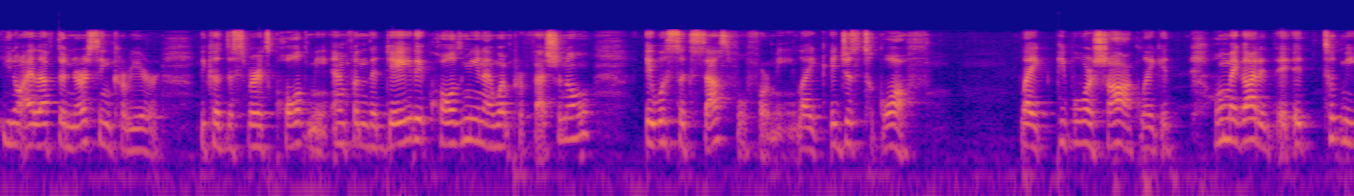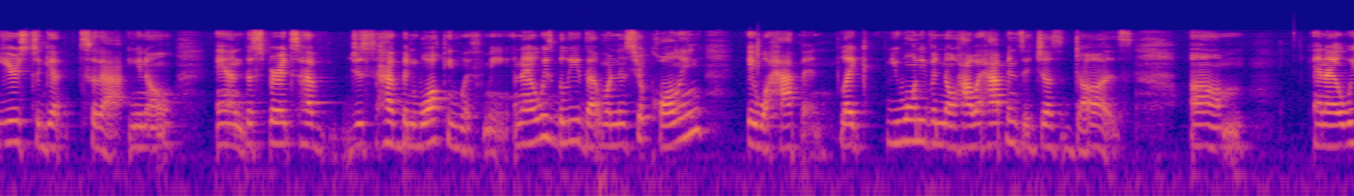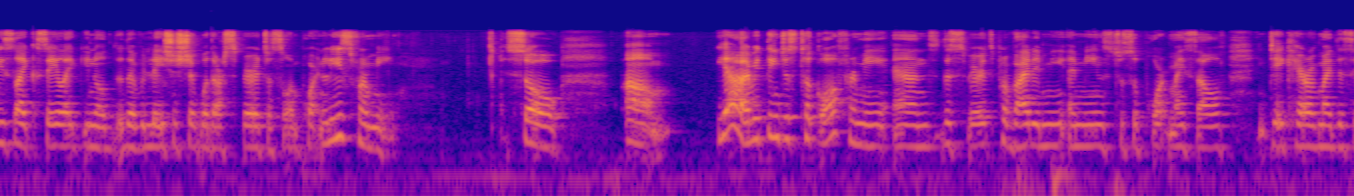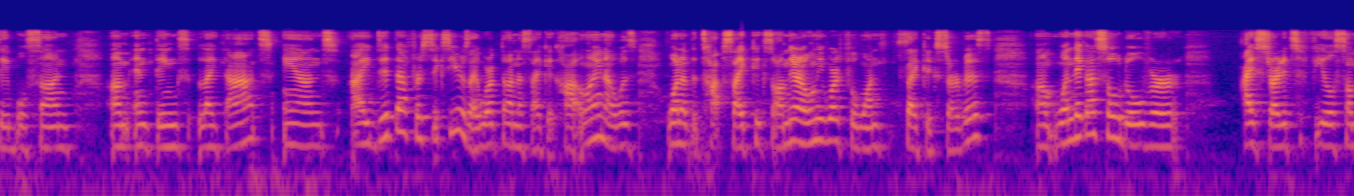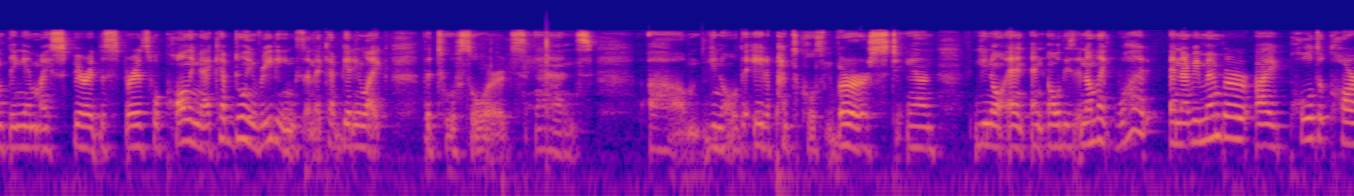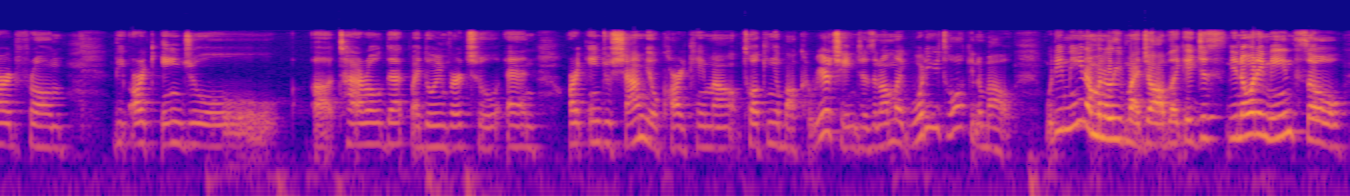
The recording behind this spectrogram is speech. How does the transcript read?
You know, I left the nursing career because the spirits called me. And from the day they called me and I went professional, it was successful for me. Like it just took off. Like people were shocked. Like it, oh my God, it, it, it took me years to get to that, you know? And the spirits have just have been walking with me. And I always believe that when it's your calling, it will happen. Like you won't even know how it happens, it just does. Um, and I always like say like, you know, the, the relationship with our spirits are so important, at least for me so, um, yeah, everything just took off for me, and the spirits provided me a means to support myself and take care of my disabled son um, and things like that. And I did that for six years. I worked on a psychic hotline. I was one of the top psychics on there. I only worked for one psychic service. Um, when they got sold over, I started to feel something in my spirit. The spirits were calling me. I kept doing readings, and I kept getting like the Two of Swords and um, you know, the Eight of Pentacles reversed and, you know, and, and all these. And I'm like, what? And I remember I pulled a card from the Archangel uh, Tarot deck by Doreen Virtue and Archangel Chamuel card came out talking about career changes. And I'm like, what are you talking about? What do you mean I'm to leave my job? Like, it just, you know what I mean? So,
